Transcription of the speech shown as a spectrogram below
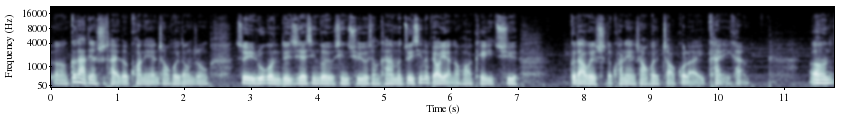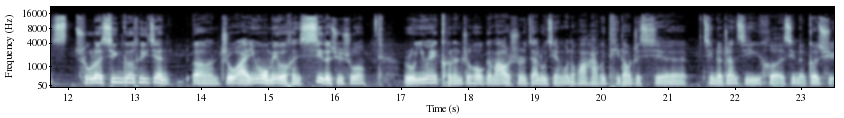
呃各大电视台的跨年演唱会当中。所以，如果你对这些新歌有兴趣，又想看他们最新的表演的话，可以去各大卫视的跨年演唱会找过来看一看。嗯，除了新歌推荐嗯之外，因为我没有很细的去说，如因为可能之后跟马老师在录节目的话，还会提到这些新的专辑和新的歌曲。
